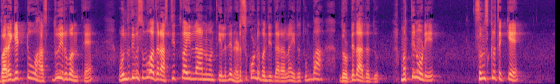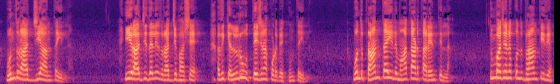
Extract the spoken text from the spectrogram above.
ಬರಗೆಟ್ಟು ಹಸ್ದು ಇರುವಂತೆ ಒಂದು ದಿವಸವೂ ಅದರ ಅಸ್ತಿತ್ವ ಇಲ್ಲ ಅನ್ನುವಂತೆ ಇಲ್ಲದೆ ನಡೆಸಿಕೊಂಡು ಬಂದಿದ್ದಾರಲ್ಲ, ಇದು ತುಂಬ ದೊಡ್ಡದಾದದ್ದು. ಮತ್ತೆ ನೋಡಿ, ಸಂಸ್ಕೃತಕ್ಕೆ ಒಂದು ರಾಜ್ಯ ಅಂತ ಇಲ್ಲ. ಈ ರಾಜ್ಯದಲ್ಲಿ ರಾಜ್ಯ ಭಾಷೆ ಅದಕ್ಕೆಲ್ಲರೂ ಉತ್ತೇಜನ ಕೊಡಬೇಕು ಅಂತ ಇಲ್ಲ. ಒಂದು ಪ್ರಾಂತ ಇಲ್ಲಿ ಮಾತಾಡ್ತಾರೆ ಅಂತಿಲ್ಲ. ತುಂಬ ಜನಕ್ಕೊಂದು ಭ್ರಾಂತಿ ಇದೆ.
